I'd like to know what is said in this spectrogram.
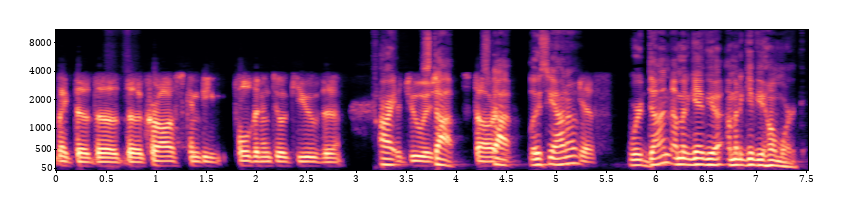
like the the the cross can be folded into a cube. The All right, the Jewish stop, star. stop, Luciano. Yes. we're done. I'm going to give you. I'm going to give you homework.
